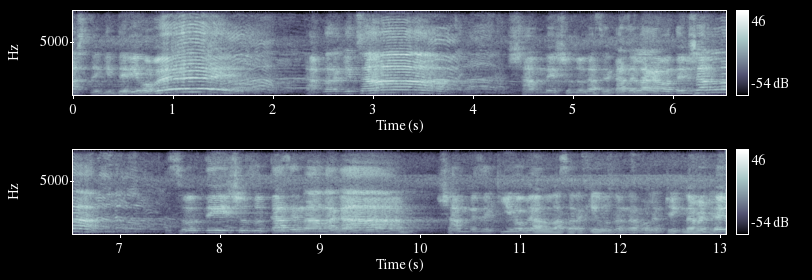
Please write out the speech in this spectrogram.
আসতে কি দেরি হবে? আপনারা কি চান? সামনে সুযোগ আছে, কাজে লাগাবো তো ইনশাআল্লাহ। যদি সুযোগ কাজে না লাগান, সামনে যে কি হবে আল্লাহ ছাড়া কেউ না, বলেন ঠিক না বেঠে?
